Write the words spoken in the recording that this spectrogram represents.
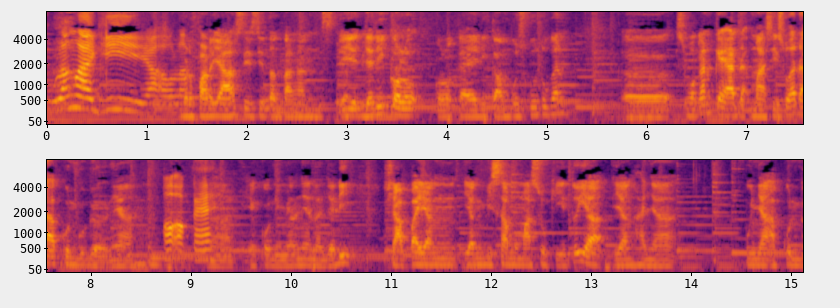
Ulang lagi. Ya Allah. Bervariasi sih tantangan Iya, jadi kalau kalau kayak di kampusku tuh kan eh, semua kan kayak ada mahasiswa ada akun Google-nya. Oh oke Nah, akun emailnya. Nah, jadi siapa yang yang bisa memasuki itu ya yang hanya punya akun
